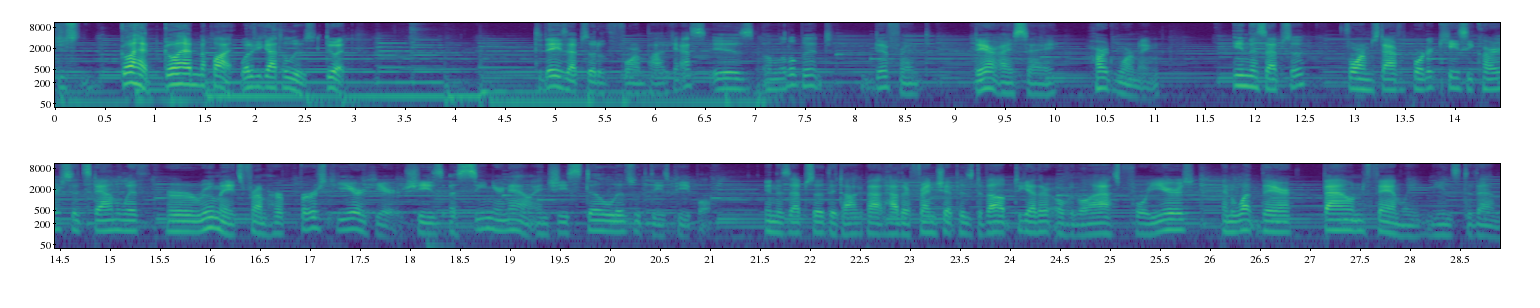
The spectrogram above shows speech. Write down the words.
Just go ahead, go ahead and apply. What have you got to lose? Do it. Today's episode of the Forum Podcast is a little bit different, dare I say, heartwarming. In this episode, Forum staff reporter KC Carter sits down with her roommates from her first year here. She's a senior now and she still lives with these people. In this episode, they talk about how their friendship has developed together over the last four years and what their found family means to them.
